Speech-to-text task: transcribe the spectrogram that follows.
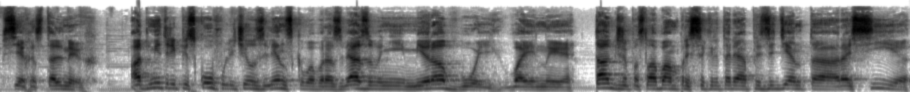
всех остальных. А Дмитрий Песков уличил Зеленского в развязывании мировой войны. Также, по словам пресс-секретаря президента России,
